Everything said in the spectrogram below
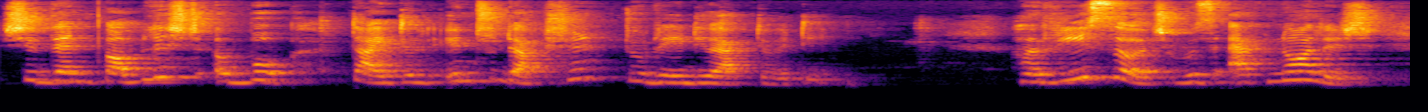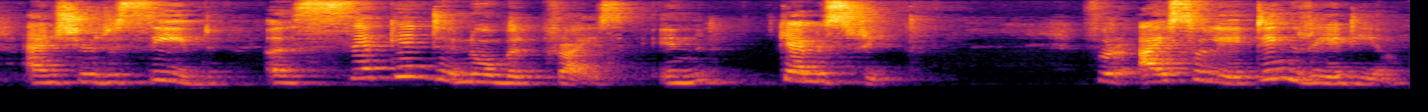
She then published a book titled Introduction to Radioactivity. Her research was acknowledged and she received a second Nobel Prize in chemistry for isolating radium.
